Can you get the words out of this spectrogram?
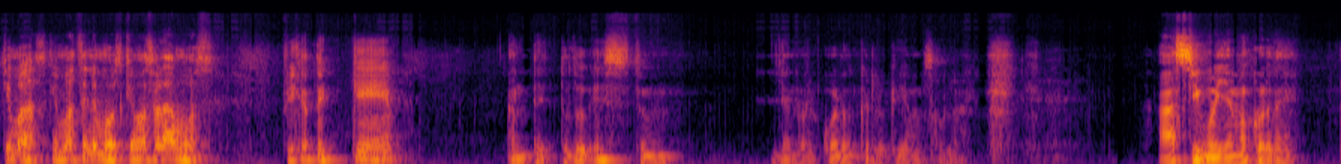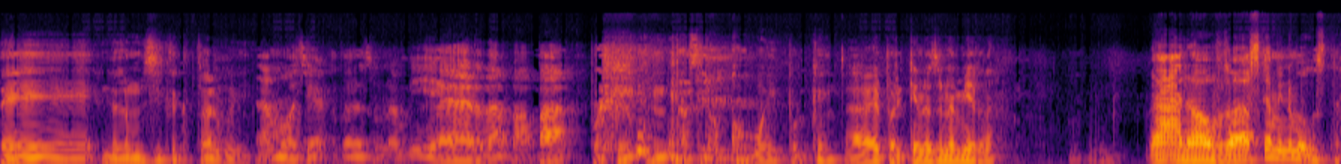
¿Qué más? ¿Qué más tenemos? ¿Qué más hablamos? Fíjate que ante todo esto, ya no recuerdo qué es lo que íbamos a hablar. Ah, sí, güey, ya me acordé. De, de la música actual, güey. La música actual es una mierda, papá. ¿Por qué estás loco, güey? ¿Por qué? A ver, ¿por qué no es una mierda? Ah, no, pues, es que a mí no me gusta.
